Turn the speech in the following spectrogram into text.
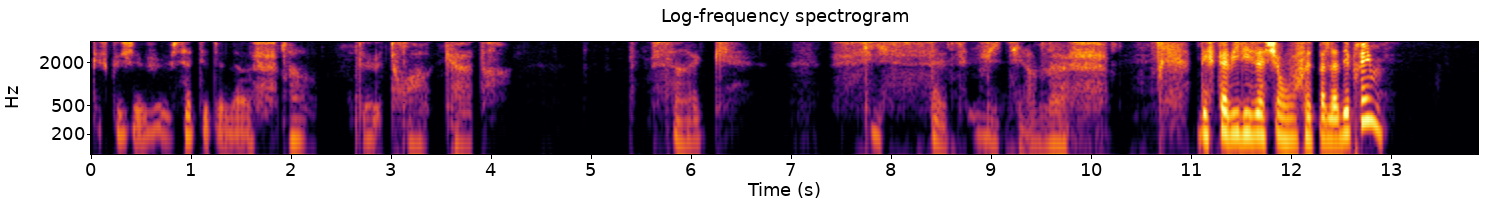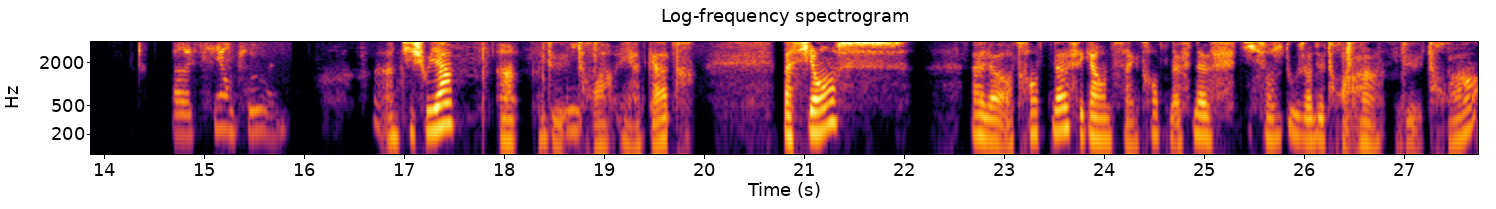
Qu'est-ce que j'ai vu? 7 et 2, 9. 1, 2, 3, 4, 5, 6, 7, 8 et un 9. Déstabilisation, vous ne faites pas de la déprime? Euh, si, un peu. ouais. Un petit chouïa? 1, 2, Oui. 3 et un 4. Patience. Alors, 39 et 45. 39, 9, 10, 11, 12, 1, 2, 3. 1, 2, 3.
